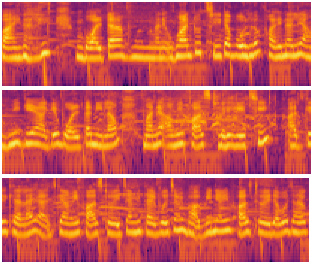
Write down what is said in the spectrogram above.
ফাইনালি বলটা মানে ওয়ান টু থ্রিটা বলল। ফাইনালি আমি গিয়ে আগে বলটা নিলাম। মানে আমি ফার্স্ট হয়ে গেছি আজকের খেলায়। আজকে আমি ফার্স্ট হয়েছি। আমি তাই বলছি আমি ভাবিনি আমি ফার্স্ট হয়ে যাব। যাই হোক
